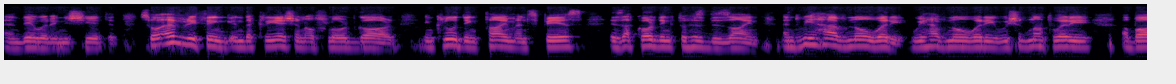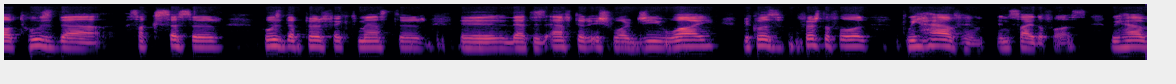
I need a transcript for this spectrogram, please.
and they were initiated. So everything in the creation of Lord God, including time and space, is according to His design. And we have no worry. We have no worry. We should not worry about who's the successor, who's the perfect master uh, that is after Ishwarji. Why? Because first of all, we have him inside of us. We have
